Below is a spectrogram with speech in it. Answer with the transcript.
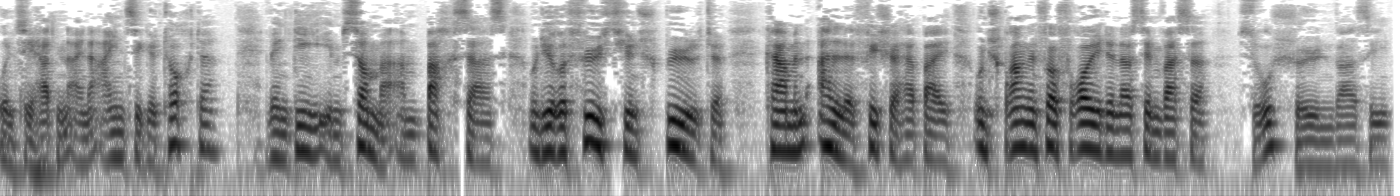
Und sie hatten eine einzige Tochter. Wenn die im Sommer am Bach saß und ihre Füßchen spülte, kamen alle Fische herbei und sprangen vor Freuden aus dem Wasser, so schön war sie.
